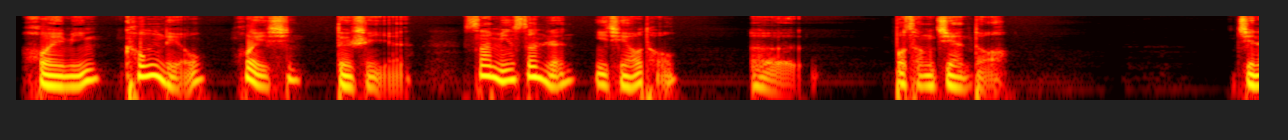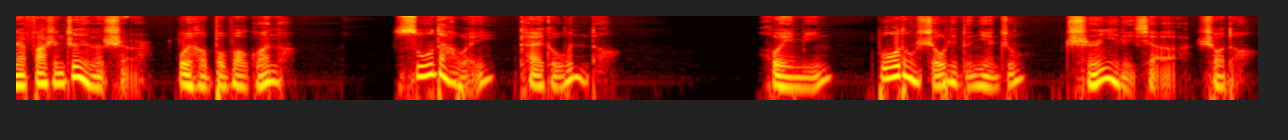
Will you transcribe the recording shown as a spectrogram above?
慧明、空流、慧信顿时一眼，三名僧人一起摇头。呃，不曾见到。既然发生这样的事儿，为何不报官呢？苏大伟开口问道。惠民拨动手里的念珠，迟疑了一下，说道：“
